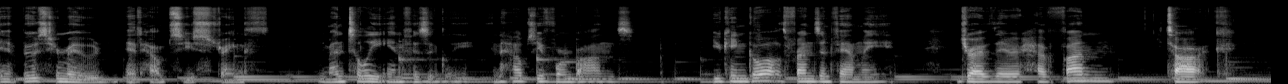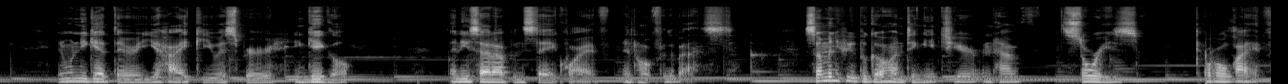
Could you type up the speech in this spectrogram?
It boosts your mood, it helps you strength mentally and physically, and it helps you form bonds. You can go out with friends and family, drive there, have fun, you talk, and when you get there, you hike, you whisper, you giggle. Then you set up and stay quiet and hope for the best. So many people go hunting each year and have stories their whole life.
